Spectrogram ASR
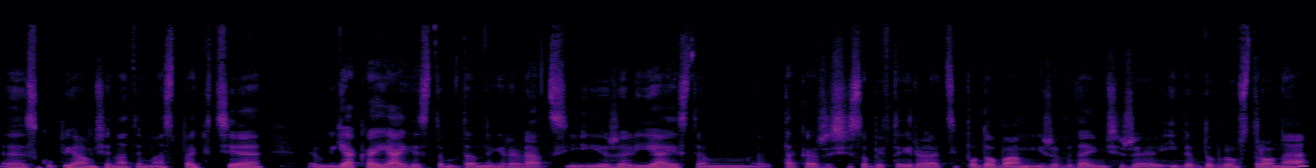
e, skupiłam się na tym aspekcie, e, jaka ja jestem w danej relacji. Jeżeli ja jestem taka, że się sobie w tej relacji podobam i że wydaje mi się, że idę w dobrą stronę,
